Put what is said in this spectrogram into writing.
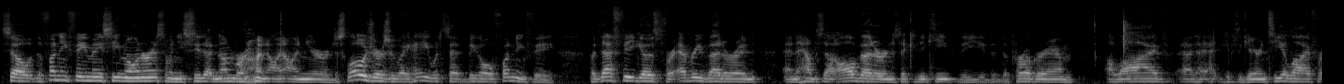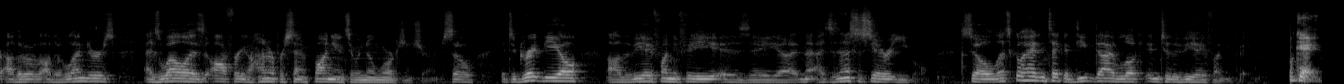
So the funding fee may seem onerous when you see that number on, on, on, your disclosures. You're like, hey, what's that big old funding fee? But that fee goes for every veteran and it helps out all veterans to, to keep the, the, the program alive and keeps the guarantee alive for other other lenders, as well as offering 100% financing with no mortgage insurance. So it's a great deal. Uh, the VA funding fee is a, uh, it's a necessary evil. So let's go ahead and take a deep dive look into the VA funding fee. Okay,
